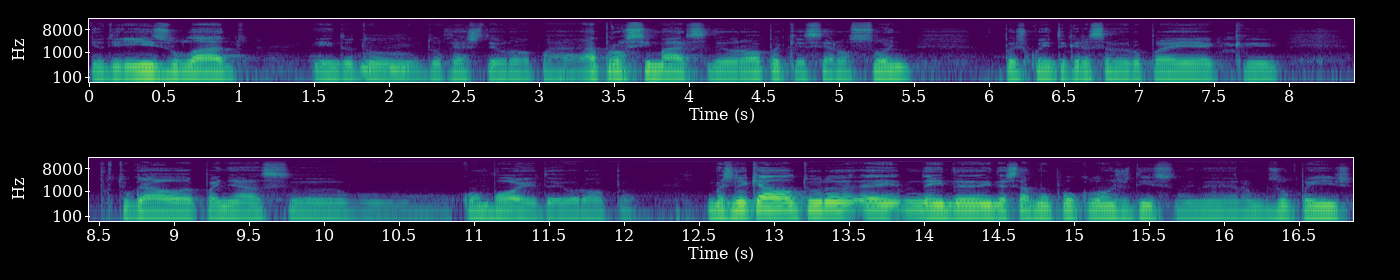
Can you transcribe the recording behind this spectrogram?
eu diria, isolado ainda do, uhum. do resto da Europa. A aproximar-se da Europa, que esse era o sonho, depois com a integração europeia, é que Portugal apanhasse o comboio da Europa. Mas naquela altura eh, ainda, ainda estava um pouco longe disso, ainda éramos um país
